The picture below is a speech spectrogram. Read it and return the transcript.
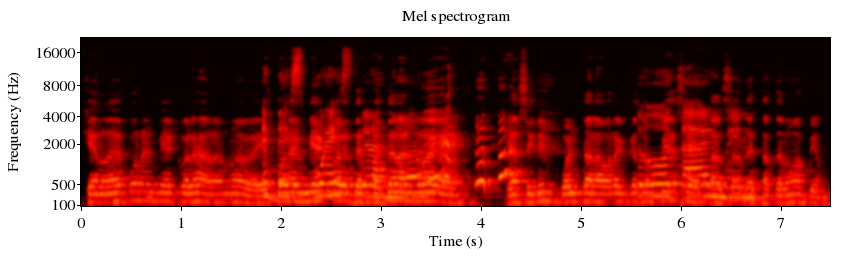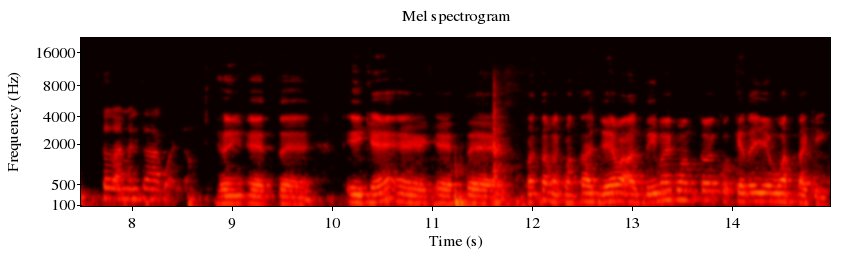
Que no es poner miércoles a las 9, es, poner después miércoles de después las de las nueve. 9. Y así no importa la hora en que tú empieces, estás, estás de lo más bien. Totalmente de acuerdo. Sí, este, ¿y qué? Eh, este, cuéntame, ¿cuántas llevas? Dime cuánto, qué te llevó hasta aquí.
